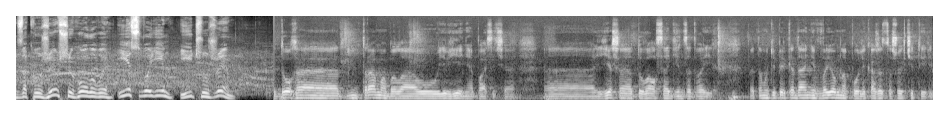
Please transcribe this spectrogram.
закруживши голови і своїм, і чужим. Долго травма была у Евгения Пасича. Э, Еша отдувался один за двоих. Поэтому теперь, когда они вдвоем на поле, кажется, что их четыре.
